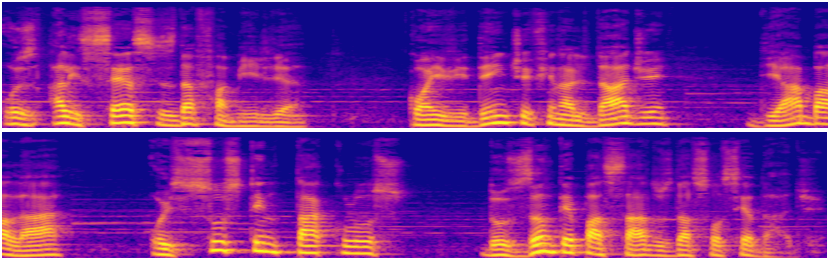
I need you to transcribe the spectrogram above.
os alicerces da família, com a evidente finalidade de abalar os sustentáculos dos antepassados da sociedade.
